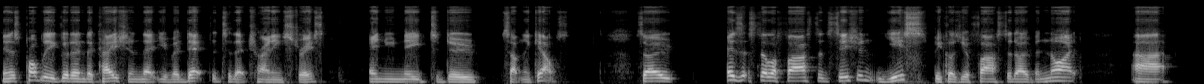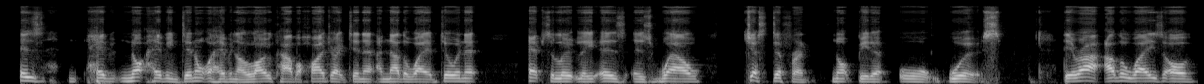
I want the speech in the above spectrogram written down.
then it's probably a good indication that you've adapted to that training stress and you need to do something else. So is it still a fasted session? Yes, because you're fasted overnight. Uh, is have, not having dinner or having a low carbohydrate dinner another way of doing it? Absolutely is as well, just different not better or worse. There are other ways of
